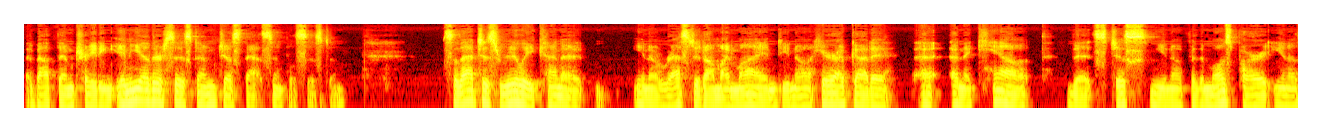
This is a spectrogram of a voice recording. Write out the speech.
about them trading any other system, just that simple system. So that just really kind of, you know, rested on my mind. You know, here I've got a, a, an account that's just, you know, for the most part, you know,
